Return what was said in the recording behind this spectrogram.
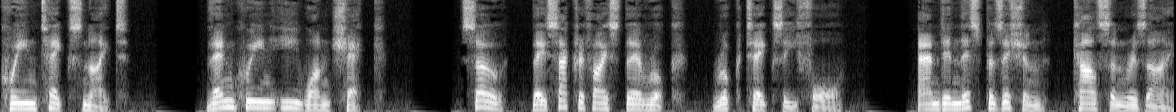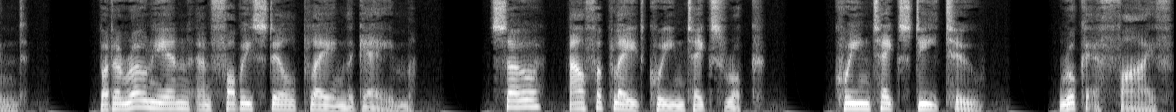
Queen takes knight. Then queen e1 check. So, they sacrificed their rook, rook takes e4. And in this position, Carlsen resigned. But Aronian and Fabi still playing the game. So, Alpha played queen takes rook. Queen takes d2. Rook f5.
